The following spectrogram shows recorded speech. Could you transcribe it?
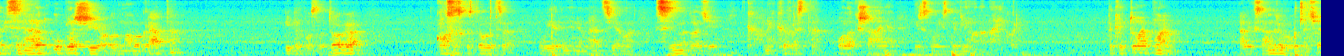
bi se narod uplašio od novog rata i da posle toga Kosovska stolica u Ujedinjenim nacijama svima dođe kao neka vrsta olakšanja, jer smo izbjegli ono najgore. Dakle, to je plan Aleksandra Vučića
